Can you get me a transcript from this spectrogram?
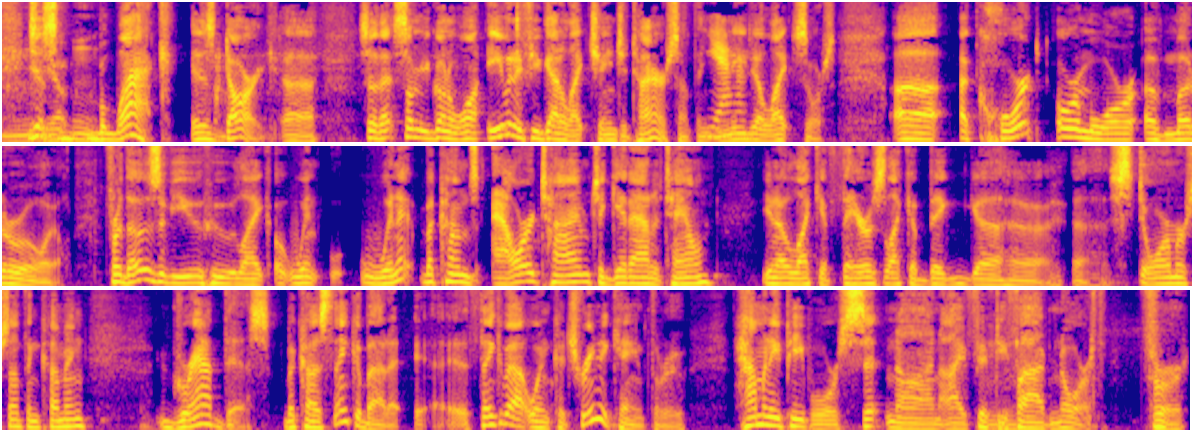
Just black. It is dark. Uh, so that's something you're going to want, even if you got to like change a tire or something. Yeah. You need a light source. Uh, a quart or more of motor oil. For those of you who like when when it becomes our time to get out of town, you know, like if there's like a big uh, uh, storm or something coming, grab this because think about it. Uh, Think about when Katrina came through. How many people were sitting on I fifty five north for?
